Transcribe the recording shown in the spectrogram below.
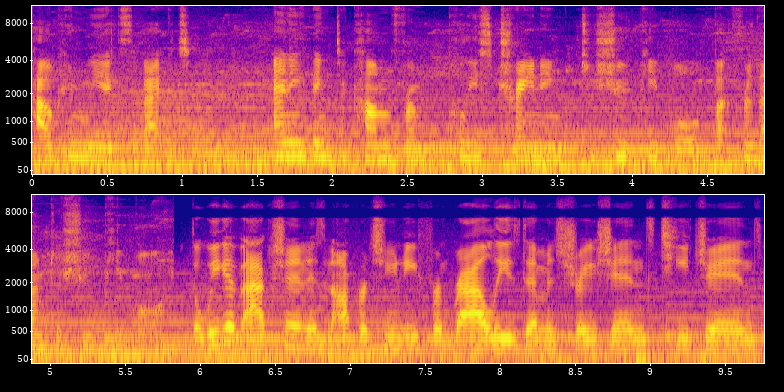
How can we expect anything to come from police training to shoot people, but for them to shoot people. The Week of Action is an opportunity for rallies, demonstrations, teach-ins,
